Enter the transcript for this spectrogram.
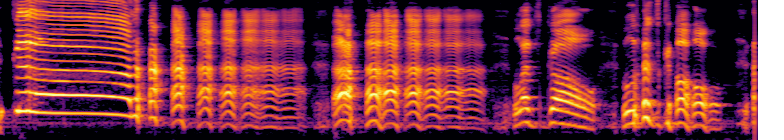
Good! Let's go. Let's go.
